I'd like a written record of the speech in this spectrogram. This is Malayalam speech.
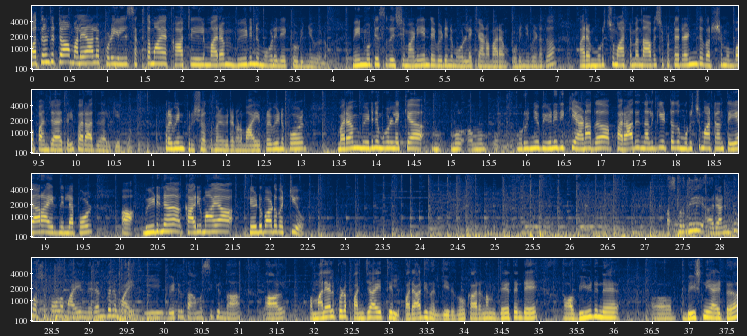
പത്തനംതിട്ട മലയാളപ്പുഴയിൽ ശക്തമായ കാറ്റിൽ മരം വീടിന് മുകളിലേക്ക് ഒടിഞ്ഞു വീണു. മീൻമുട്ടി സ്വദേശി മണിയന്റെ വീടിന് മുകളിലേക്കാണ് മരം ഒടിഞ്ഞു വീണത്. മരം മുറിച്ചു മാറ്റണമെന്നാവശ്യപ്പെട്ട് രണ്ട് വർഷം മുമ്പ് പഞ്ചായത്തിൽ പരാതി നൽകിയിരുന്നു. പ്രവീൺ പുരുഷോത്തമൻ വിവരങ്ങളുമായി. പ്രവീൺ ഇപ്പോൾ മരം വീടിന് മുകളിലേക്ക് മുറിഞ്ഞു വീണിരിക്കുകയാണ്. അത് പരാതി നൽകിയിട്ടത് മുറിച്ചു മാറ്റാൻ തയ്യാറായിരുന്നില്ല. അപ്പോൾ വീടിന് കാര്യമായ കേടുപാട് പറ്റിയോ? സ്മൃതി രണ്ടു വർഷത്തോളമായി നിരന്തരമായി ഈ വീട്ടിൽ താമസിക്കുന്ന ആൾ മലയാളപ്പുഴ പഞ്ചായത്തിൽ പരാതി നൽകിയിരുന്നു. കാരണം ഇദ്ദേഹത്തിന്റെ വീടിന് ഭീഷണിയായിട്ട്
